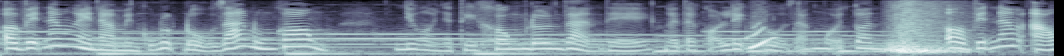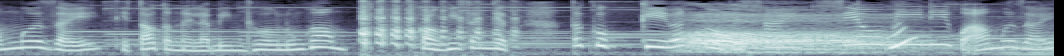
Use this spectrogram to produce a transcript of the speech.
Ở Việt Nam ngày nào mình cũng được đổ rác đúng không? Nhưng ở Nhật thì không đơn giản thế, người ta có lịch đổ rác mỗi tuần. Ở Việt Nam áo mưa giấy thì to tầm này là bình thường đúng không? Còn khi sang Nhật, tôi cực kỳ bất ngờ với size siêu mini của áo mưa giấy.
